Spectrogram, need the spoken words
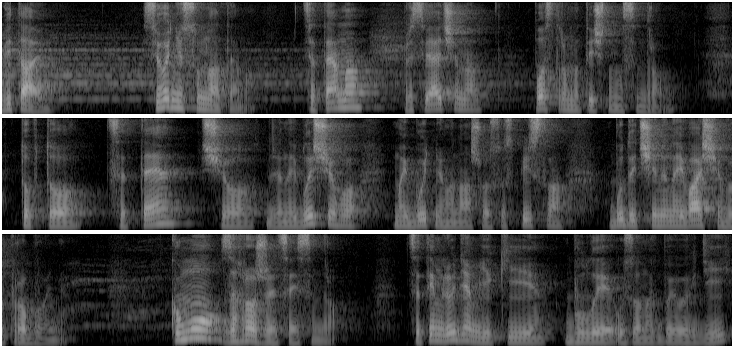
Вітаю! Сьогодні сумна тема. Ця тема присвячена посттравматичному синдрому. Тобто, це те, що для найближчого майбутнього нашого суспільства буде чи не найважчим випробуванням. Кому загрожує цей синдром? Це тим людям, які були у зонах бойових дій.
